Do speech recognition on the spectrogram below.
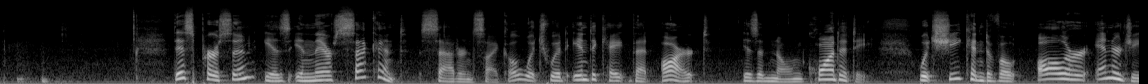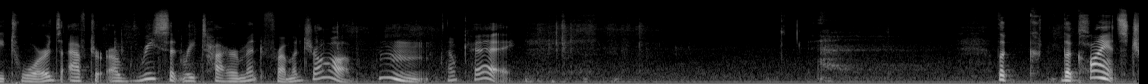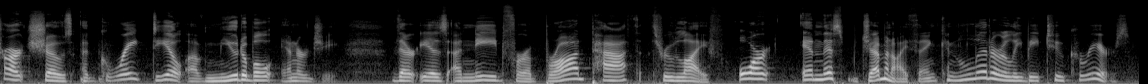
This person is in their second Saturn cycle, which would indicate that art is a known quantity, which she can devote all her energy towards after a recent retirement from a job. Hmm, okay. The, the client's chart shows a great deal of mutable energy. There is a need for a broad path through life or and this Gemini thing can literally be two careers.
